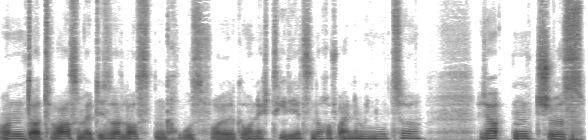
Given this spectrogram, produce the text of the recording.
Und das war's mit dieser Losten Grußfolge. Und ich ziehe jetzt noch auf eine Minute. Ja, und tschüss.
